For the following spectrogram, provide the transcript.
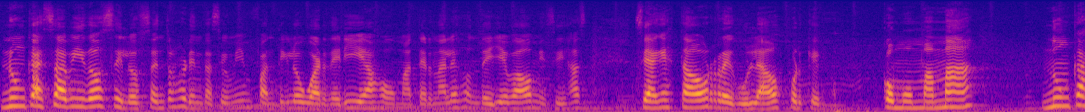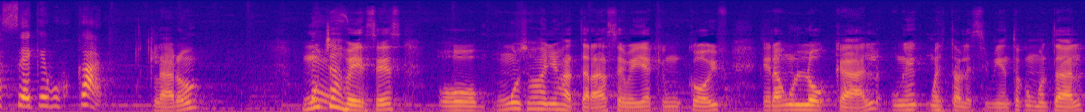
nunca he sabido si los centros de orientación infantil o guarderías o maternales donde he llevado a mis hijas se han estado regulados porque como mamá nunca sé qué buscar. Claro. Muchas veces, o muchos años atrás, se veía que un COIF era un local, un, establecimiento como tal,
